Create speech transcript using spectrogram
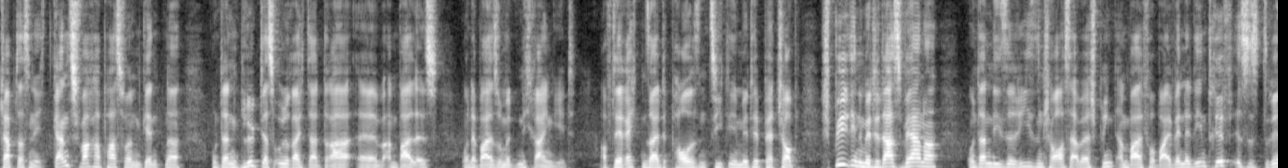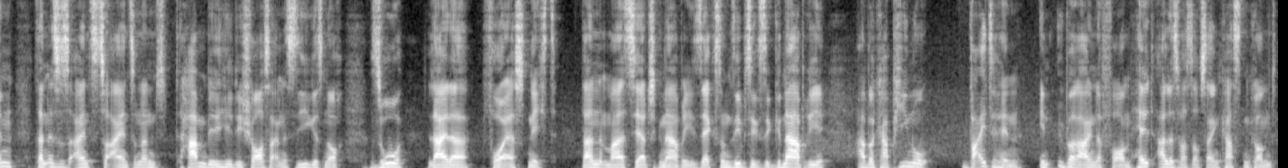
klappt das nicht. Ganz schwacher Pass von Gentner und dann Glück, dass Ulreich da äh, am Ball ist und der Ball somit nicht reingeht. Auf der rechten Seite Pausen, zieht in die Mitte per Job, spielt in die Mitte, da ist Werner und dann diese Riesenchance, aber er springt am Ball vorbei. Wenn er den trifft, ist es drin, dann ist es 1 zu 1 und dann haben wir hier die Chance eines Sieges noch. So leider vorerst nicht. Dann mal Serge Gnabry, 76. Gnabry, aber Capino weiterhin in überragender Form, hält alles, was auf seinen Kasten kommt.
